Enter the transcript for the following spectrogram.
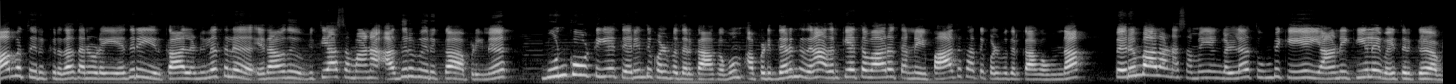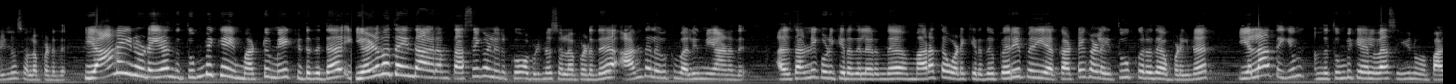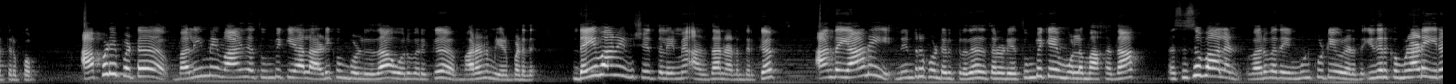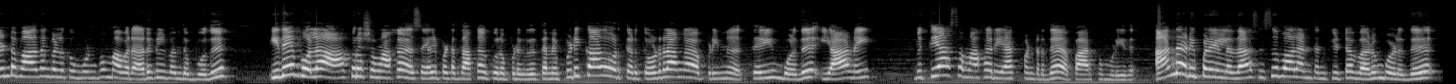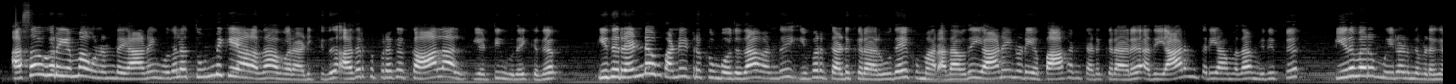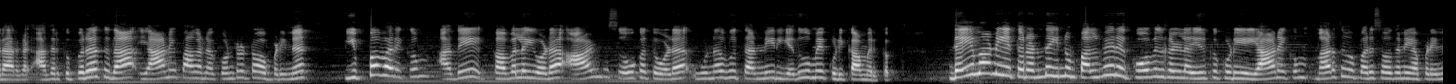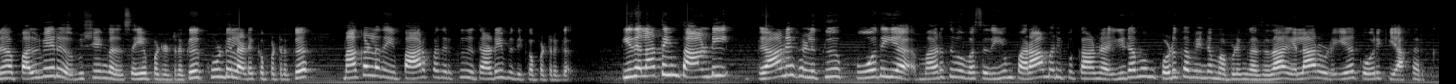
ஆபத்து இருக்கிறதா தன்னுடைய எதிரி இருக்கா இல்ல நிலத்துல ஏதாவது வித்தியாசமான அதிர்வு இருக்கா அப்படின்னு முன்கூட்டியே தெரிந்து கொள்வதற்காகவும் அப்படி தெரிந்ததுன்னா அதற்கேற்றவாறு தன்னை பாதுகாத்துக் கொள்வதற்காகவும் தான் பெரும்பாலான சமயங்கள்ல தும்பிக்கையை யானை கீழே வைத்திருக்கு அப்படின்னு சொல்லப்படுது. யானையினுடைய அந்த தும்பிக்கை மட்டுமே கிட்டத்தட்ட எழுபத்தைந்தாயிரம் தசைகள் இருக்கும் அப்படின்னு சொல்லப்படுது. அந்த அளவுக்கு வலிமையானது. அது தண்ணி குடிக்கிறதுல இருந்து மரத்தை உடைக்கிறது பெரிய பெரிய கட்டைகளை தூக்குறது அப்படின்னு எல்லாத்தையும் அந்த தும்பிக்கையில தான் செய்யும் நம்ம பார்த்திருப்போம். அப்படிப்பட்ட வலிமை வாய்ந்த தும்பிக்கையால் அடிக்கும் பொழுதுதான் ஒருவருக்கு மரணம் ஏற்படுது. தெய்வானை விஷயத்திலையுமே அதுதான் நடந்திருக்கு. அந்த யானை நின்று கொண்டிருக்கிறது அது தன்னுடைய தும்பிக்கை மூலமாக தான் சிசுபாலன் வருவதை முன்கூட்டியே உணர்ந்து இதற்கு முன்னாடி இரண்டு மாதங்களுக்கு முன்பும் அவர் அருகில் வந்தபோது இதே போல ஆக்ரோஷமாக செயல்பட்டதாக கூறப்படுகிறது. தன்னை பிடிக்காத ஒருத்தர் தொடுறாங்க அப்படின்னு தெரியும் பொழுது யானை வித்தியாசமாக ரியாக்ட் பண்றத பார்க்க முடியுது. அந்த அடிப்படையில தான் சிசுபாலன் தன் கிட்ட வரும் பொழுது அசௌகரியமா உணர்ந்த யானை முதல்ல தும்பிக்கையால தான் அவர் அடிக்குது. அதற்கு பிறகு காலால் எட்டி உதைக்குது. இது ரெண்டும் பண்ணிட்டு இருக்கும் போதுதான் வந்து இவர் தடுக்கிறார் உதயகுமார். அதாவது யானையினுடைய பாகன் தடுக்கிறாரு. அது யாருன்னு தெரியாம தான் மிதித்து இருவரும் உயிரிழந்து விடுகிறார்கள். அதற்கு பிறகுதான் யானை பாகனை கொன்றுட்டோம் அப்படின்னு இப்ப வரைக்கும் அதே கவலையோட ஆழ்ந்த சோகத்தோட உணவு தண்ணீர் எதுவுமே குடிக்காம இருக்கு. தெய்வானையை தொடர்ந்து இன்னும் பல்வேறு கோவில்கள்ல இருக்கக்கூடிய யானைக்கும் மருத்துவ பரிசோதனை அப்படின்னு பல்வேறு விஷயங்கள் செய்யப்பட்டு இருக்கு. கூண்டில் அடைக்கப்பட்டிருக்கு. மக்கள் அதை பார்ப்பதற்கு தடை விதிக்கப்பட்டிருக்கு. இதெல்லாத்தையும் தாண்டி யானைகளுக்கு போதிய மருத்துவ வசதியும் பராமரிப்புக்கான இடமும் கொடுக்க வேண்டும் அப்படிங்கிறது தான் எல்லாருடைய கோரிக்கையாக இருக்கு.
